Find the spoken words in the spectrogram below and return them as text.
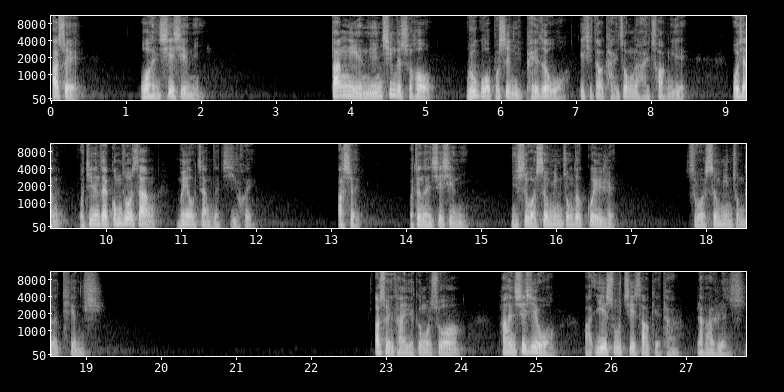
阿水，我很谢谢你，当年年轻的时候。”如果不是你陪着我一起到台中来创业，我想我今天在工作上没有这样的机会。阿水，我真的很谢谢你，你是我生命中的贵人，是我生命中的天使。阿水他也跟我说，他很谢谢我把耶稣介绍给他，让他认识。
